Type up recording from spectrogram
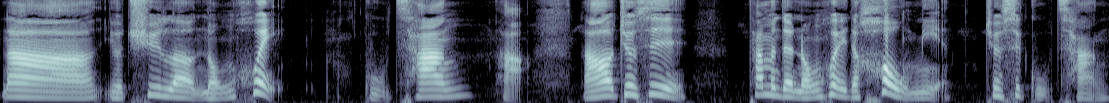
那有去了农会谷仓，好，然后就是。他们的农会的后面就是谷仓，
